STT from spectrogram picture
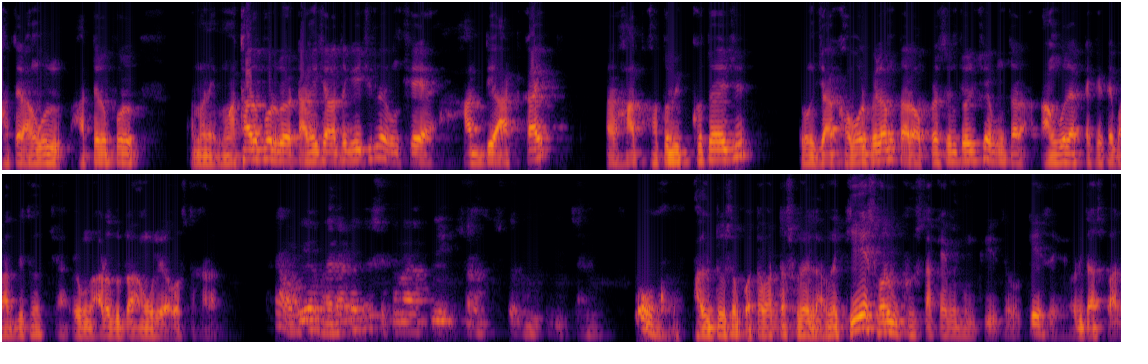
হাতের আঙ্গুল হাতের উপর মানে মাথার উপর টানি চালাতে গিয়েছিল এবং সে হাত দিয়ে আটকায় তার হাত ক্ষতবিক্ষত হয়েছে এবং যা খবর পেলাম তার অপারেশন চলছে এবং তার আঙ্গুল একটা কেটে বাদ দিতে হচ্ছে এবং আরও দুটো আঙ্গুলের অবস্থা খারাপ। অডিও ভাইরাল হয়েছে সেখানে আপনি শরৎ ঘোষকে হুমকি দিচ্ছেন। ও ফালতু সব কথাবার্তা শুনে লাভ নেই। কে স্বরূপ ঘোষ তাকে আমি হুমকি দিতে হবে কে সে? হরিদাস পাল।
